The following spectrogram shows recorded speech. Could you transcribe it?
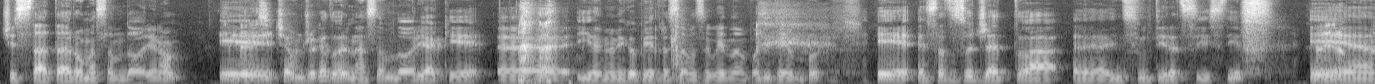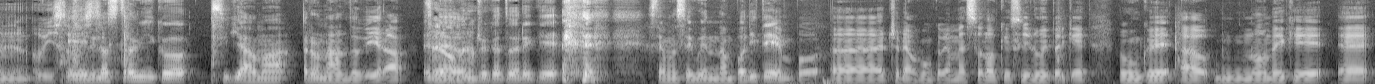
c'è stata Roma-Sampdoria, no? E Beh, sì. c'è un giocatore nella Sampdoria che eh, io e il mio amico Pietro stiamo seguendo da un po' di tempo e è stato soggetto a eh, insulti razzisti. E, Vero, ehm, vero, ho e il nostro amico si chiama Ronaldo Vera ed è Fenomeno. un giocatore che stiamo seguendo da un po' di tempo. eh, ci abbiamo comunque abbiamo messo l'occhio su di lui perché comunque ha un nome che è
